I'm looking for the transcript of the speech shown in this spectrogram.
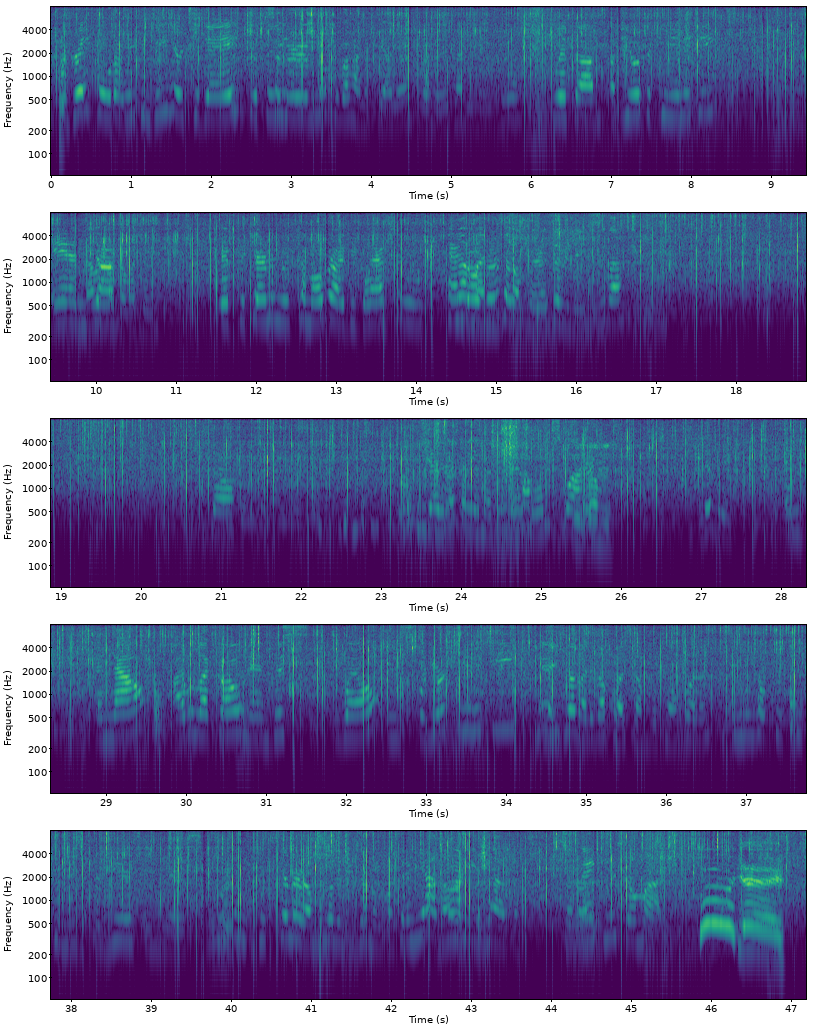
we're grateful that we can be here today with the tusemerere muno kuba hano kyalo ntubahere kandi neizibwa with um, a view of the community. And um, if the chairman would come over, I'd be glad to hand Chairman, over. nsaba kuhereza bineiziba So, pump this water. David And, and now I will let go, and this well is for your community, bineiziba bari bakwasa mu and we hope that you can use it for years and years. tukusemerera muno bineiziba mu bikosa emyaka Alright. n'emyaka So thank you so much. Woo, yay!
